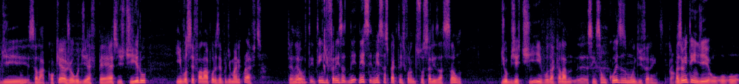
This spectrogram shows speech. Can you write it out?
de, sei lá, qualquer jogo de FPS, de tiro, e você falar, por exemplo, de Minecraft. Entendeu? Uhum. Tem, tem diferença ne- nesse, nesse aspecto, a gente falando de socialização, de objetivo, daquela. Assim, são coisas muito diferentes. Tá. Mas eu entendi. O, o,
